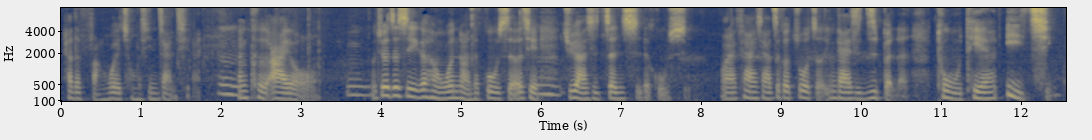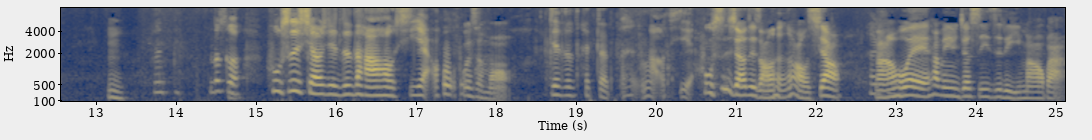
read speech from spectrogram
她的防卫，重新站起来，嗯很可爱哦。嗯我觉得这是一个很温暖的故事，而且居然是真实的故事。我来看一下，这个作者应该是日本人土田义晴。嗯，那个护士小姐真的好好笑，为什么觉得她长得很好笑。护士小姐长得很好笑？哪会？她明明就是一只狸猫吧？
